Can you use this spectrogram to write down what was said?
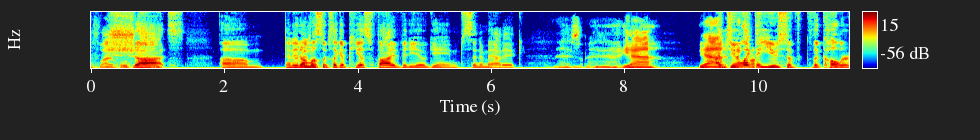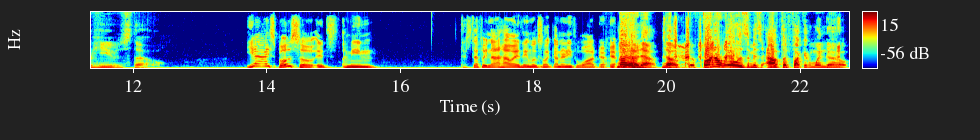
It's a lot of bullshit. shots. Um, and it I'm just- almost looks like a PS5 video game cinematic. That's- yeah, yeah. I do like the use of the color hues, though. Yeah, I suppose so. It's. I mean, that's definitely not how anything looks like underneath water. No, no, no, no. Photorealism is out the fucking window.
